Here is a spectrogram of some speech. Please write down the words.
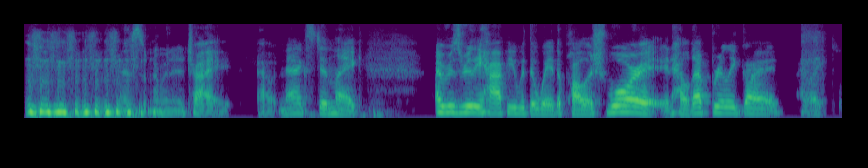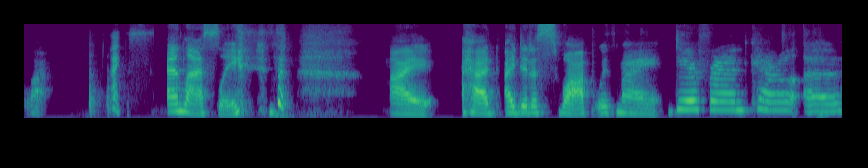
That's what I'm going to try out next. And like, I was really happy with the way the polish wore. It, it held up really good. I liked it a lot. Nice. And lastly, I had I did a swap with my dear friend Carol of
